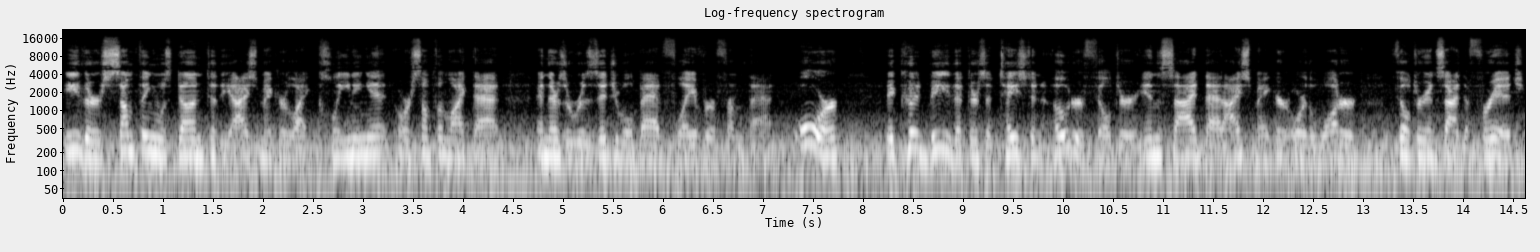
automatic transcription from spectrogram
either something was done to the ice maker, like cleaning it or something like that, and there's a residual bad flavor from that. Or it could be that there's a taste and odor filter inside that ice maker or the water filter inside the fridge.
